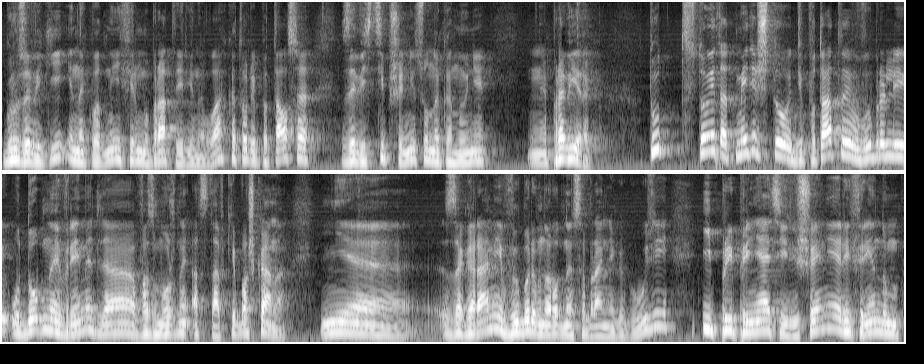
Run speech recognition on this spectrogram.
грузовики и накладные фирмы брата Ирины Влах, который пытался завести пшеницу накануне проверок. Тут стоит отметить, что депутаты выбрали удобное время для возможной отставки Башкана. Не за горами выборы в Народное собрание Гагаузии, и при принятии решения референдум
